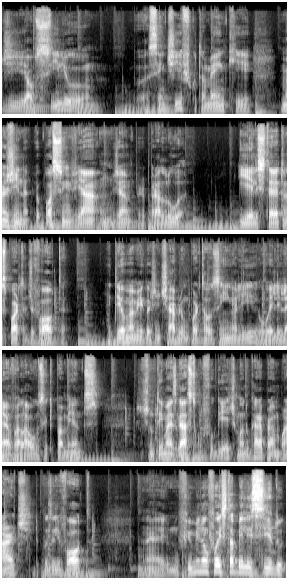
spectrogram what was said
de auxílio eh, científico também, que imagina, eu posso enviar um jumper para a Lua e ele se teletransporta de volta e deu, meu amigo, a gente abre um portalzinho ali ou ele leva lá os equipamentos. A gente não tem mais gasto com foguete, manda o cara para Marte, depois ele volta. né? no filme não foi estabelecido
